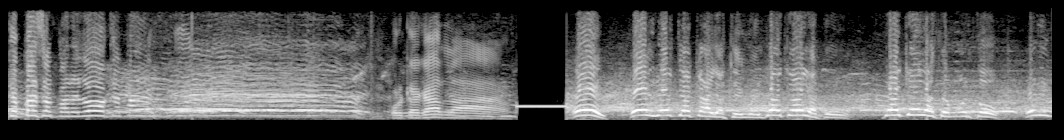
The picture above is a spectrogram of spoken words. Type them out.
¿Qué pasa el paredón? ¿Qué pasa? Por cagarla. ¡Ey! ¡Ey! Ya, ya cállate, güey! ¡Ya cállate! ¡Ya cállate, muerto! Eres-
